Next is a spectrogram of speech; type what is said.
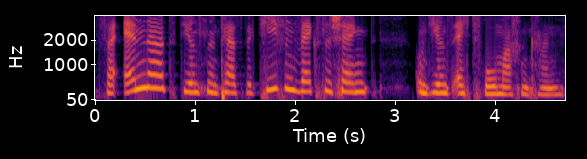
verändert, die uns einen Perspektivenwechsel schenkt und die uns echt froh machen kann.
